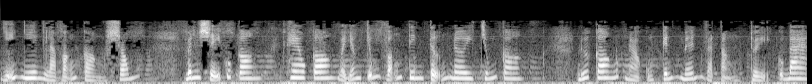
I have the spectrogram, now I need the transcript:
Dĩ nhiên là vẫn còn sống. Binh sĩ của con, theo con và dân chúng vẫn tin tưởng nơi chúng con. Đứa con lúc nào cũng kính mến và tận tụy của ba.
